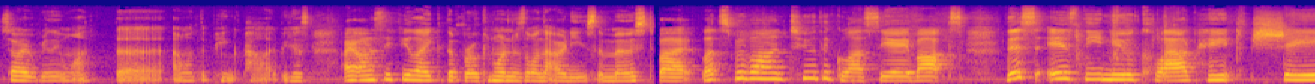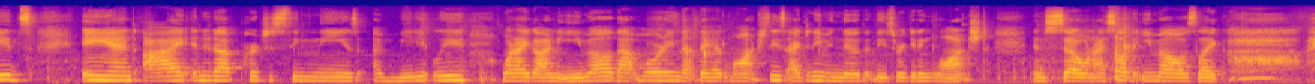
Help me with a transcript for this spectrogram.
So I really want the I want the pink palette because I honestly feel like the broken one is the one that I would use the most. But let's move on to the Glossier box. This is the new Cloud Paint shades and I ended up purchasing these immediately when I got an email that morning that they had launched these. I didn't even know that these were getting launched and so when I saw the email I was like oh, I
